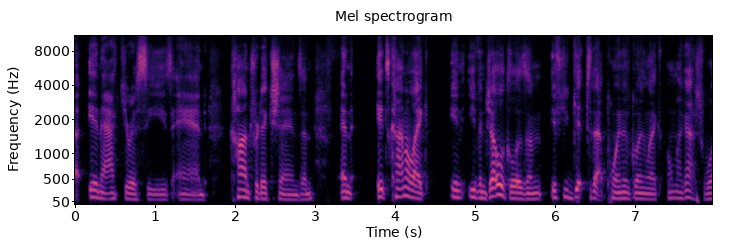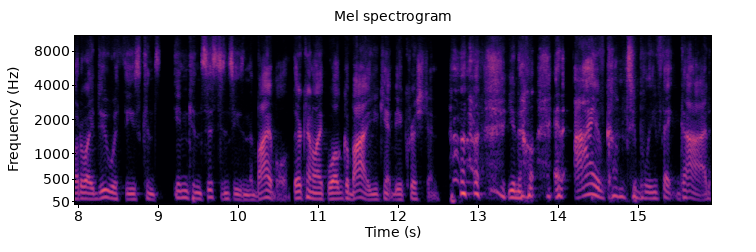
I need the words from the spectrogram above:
uh, inaccuracies and contradictions, and and it's kind of like in evangelicalism, if you get to that point of going like, oh my gosh, what do I do with these cons- inconsistencies in the Bible? They're kind of like, well, goodbye, you can't be a Christian, you know. And I have come to believe, thank God,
